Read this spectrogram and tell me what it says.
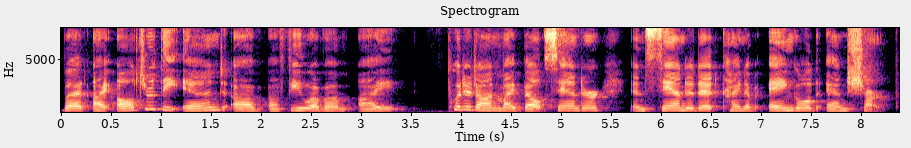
but I altered the end of a few of them. I put it on my belt sander and sanded it kind of angled and sharp.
